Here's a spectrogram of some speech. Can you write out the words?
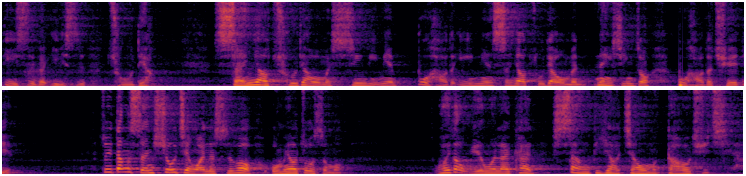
第四个意思：除掉。神要除掉我们心里面不好的意念，神要除掉我们内心中不好的缺点。所以，当神修剪完的时候，我们要做什么？回到原文来看，上帝要将我们高举起来。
